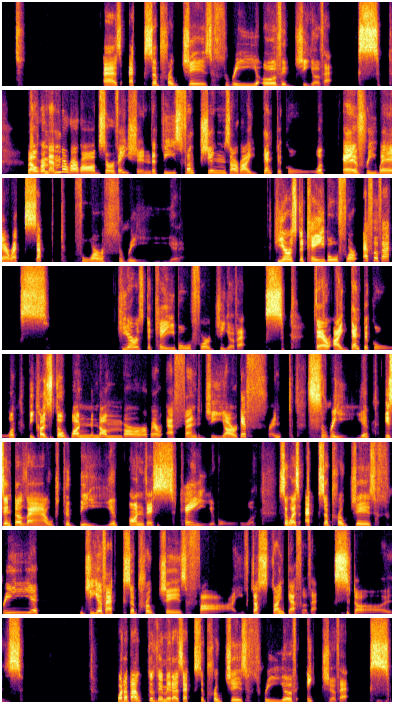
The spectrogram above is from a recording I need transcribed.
as x approaches three of g of x? Well, remember our observation that these functions are identical everywhere except for three. Here's the table for f of x. Here's the table for g of x. They're identical because the one number where f and g are different, three, isn't allowed to be on this table. So as x approaches three, g of x approaches five, just like f of x does. What about the limit as x approaches three of h of x?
